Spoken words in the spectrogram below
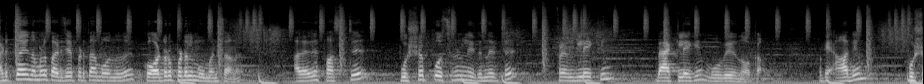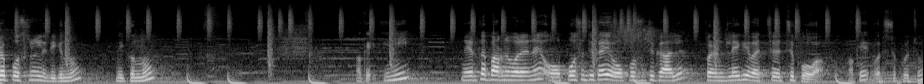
അടുത്തതായി നമ്മൾ പരിചയപ്പെടുത്താൻ പോകുന്നത് ക്വാഡർപെഡൽ മൂവ്മെന്റ്സ് ആണ്. അതായത് ഫസ്റ്റ് പുഷപ്പ് പൊസിഷനിൽ ഇരുന്നിട്ട് ഫ്രണ്ടിലേക്കും ബാക്കിലേക്കും മൂവ് ചെയ്ത് നോക്കാം. ഓക്കെ ആദ്യം പുഷപ്പ് പൊസിഷനിൽ ഇരിക്കുന്നു നിൽക്കുന്നു. ഓക്കെ ഇനി നേരത്തെ പറഞ്ഞ പോലെ തന്നെ ഓപ്പോസിറ്റ് കൈ ഓപ്പോസിറ്റ് കാൽ ഫ്രണ്ടിലേക്ക് വെച്ച് വെച്ച് പോവാം ഓക്കെ ഒരു സ്റ്റെപ്പ് വെച്ചു.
